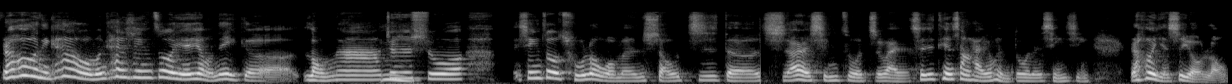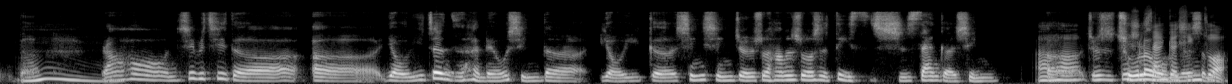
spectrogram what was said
然后你看，我们看星座也有那个龙啊，嗯、就是说星座除了我们熟知的十二星座之外，其实天上还有很多的星星。然后也是有龙的，嗯，然后你记不记得，呃，有一阵子很流行的有一个星星，就是说他们说是第十三个星，啊、呃，就是除了我们的什么，星座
